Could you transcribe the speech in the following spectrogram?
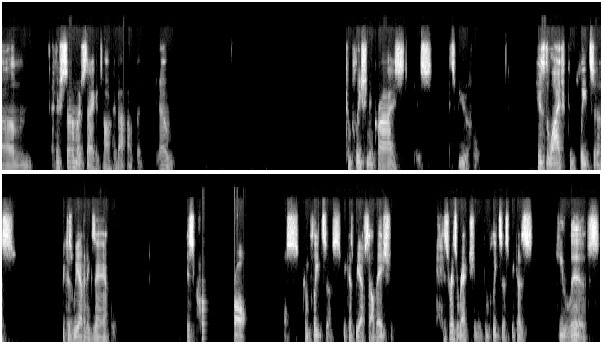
Um, there's so much that I could talk about, but, you know, completion in Christ is, it's beautiful. His life completes us because we have an example. His cross completes us because we have salvation his resurrection, it completes us because he lives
